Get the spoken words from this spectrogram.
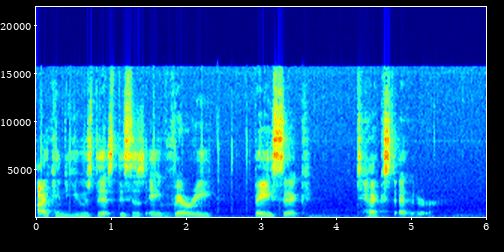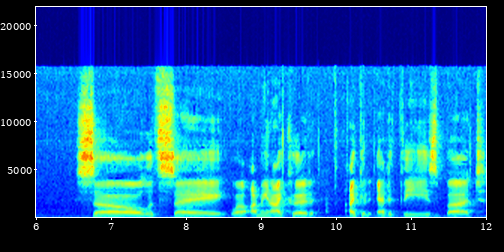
I can use this. This is a very basic text editor. So let's say, well, I mean, I could, I could edit these, but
